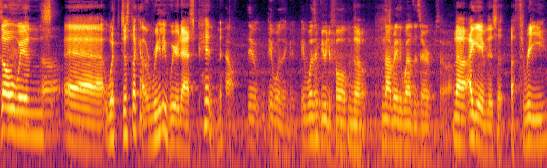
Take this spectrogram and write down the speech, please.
Zoe wins uh, with just like a really weird ass pin. Oh, it, it wasn't good. It wasn't beautiful. No, Not really well deserved. So. uh, no, I gave this a, a three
